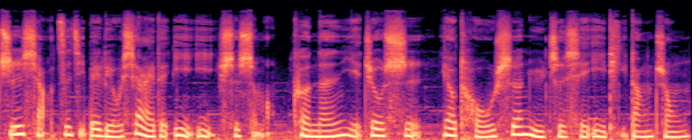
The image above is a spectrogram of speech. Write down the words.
知晓自己被留下来的意义是什么。可能也就是要投身于这些议题当中。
